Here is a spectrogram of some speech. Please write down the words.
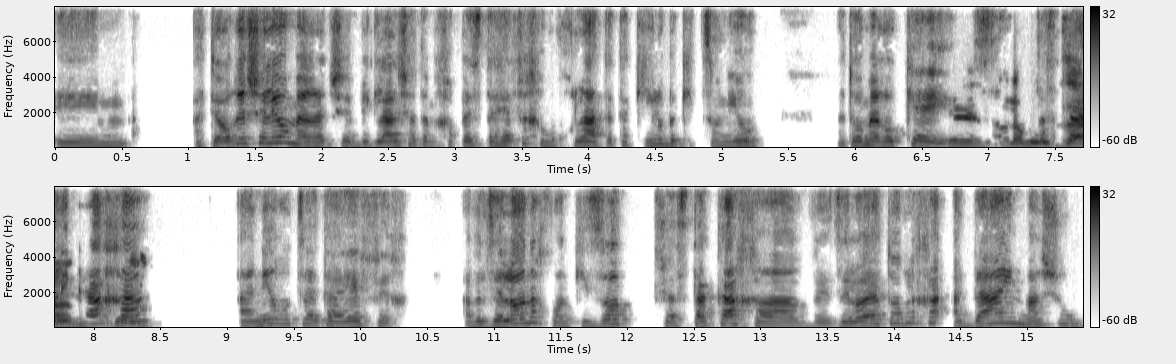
אמ, התיאוריה שלי אומרת שבגלל שאתה מחפש את ההפך המוחלט, אתה כאילו בקיצוניות. אתה אומר, אוקיי, כן, זאת לא עשתה לי ככה, כן. אני רוצה את ההפך. אבל זה לא נכון, כי זאת שעשתה ככה וזה לא היה טוב לך, עדיין משהו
